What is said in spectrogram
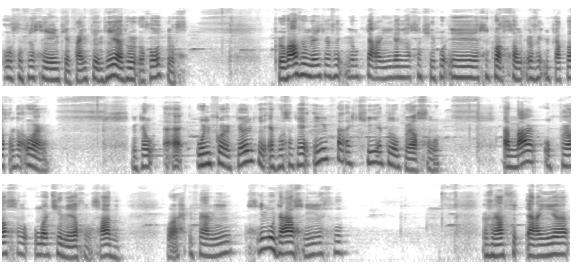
o suficiente para entender a dor dos outros, provavelmente a gente não estaria nesse tipo de situação que a gente está passando agora. Então, é, o importante é você ter empatia pelo próximo. Amar o próximo como a ti mesmo, sabe? Eu acho que pra mim, se mudasse isso, já ficaria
